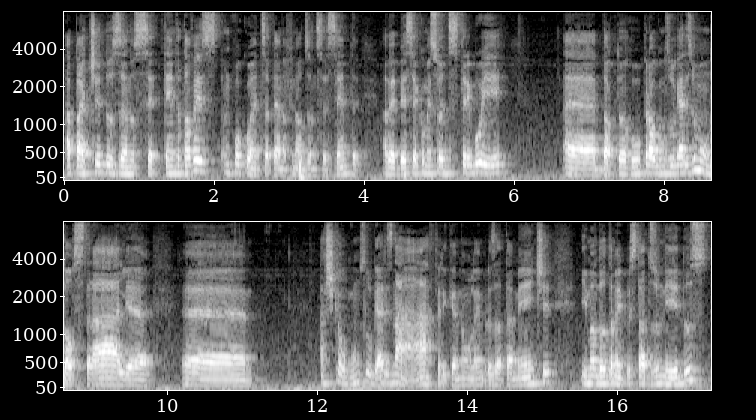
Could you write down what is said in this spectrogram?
a partir dos anos 70, talvez um pouco antes, até no final dos anos 60, a BBC começou a distribuir é, Doctor Who para alguns lugares do mundo, Austrália, é, acho que alguns lugares na África, não lembro exatamente, e mandou também para os Estados Unidos,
